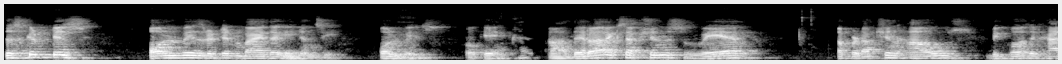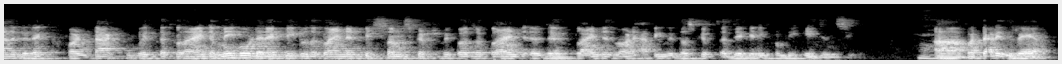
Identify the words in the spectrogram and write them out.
The script is always written by the agency, always. Okay. okay. Uh, there are exceptions where a production house, because it has a direct contact with the client, may go directly to the client and pitch some scripts because the client uh, the client is not happy with the script that they're getting from the agency. Mm-hmm. Uh, but that is rare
